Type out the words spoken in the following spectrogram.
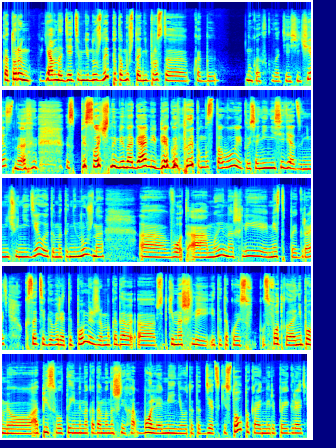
которым явно детям не нужны, потому что они просто как бы ну, как сказать, если честно, с песочными ногами бегают по этому столу, и то есть они не сидят за ним, ничего не делают, им это не нужно, а, вот, а мы нашли место поиграть. Кстати говоря, ты помнишь же, мы когда а, все-таки нашли, и ты такой сфоткал, я не помню, описывал ты именно, когда мы нашли более-менее вот этот детский стол, по крайней мере, поиграть,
